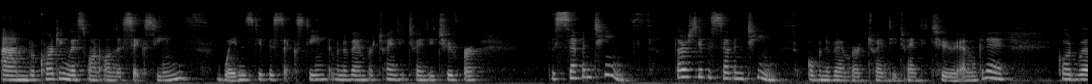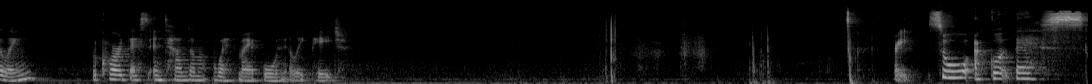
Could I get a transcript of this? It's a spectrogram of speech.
I'm recording this one on the 16th, Wednesday, the 16th of November 2022, for the 17th, Thursday, the 17th of November 2022. And I'm going to, God willing, record this in tandem with my own elite page. Right, so I've got this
